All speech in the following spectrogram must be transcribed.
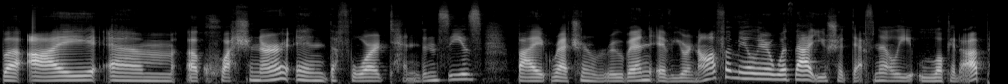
but I am a questioner in The Four Tendencies by Gretchen Rubin. If you're not familiar with that, you should definitely look it up.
